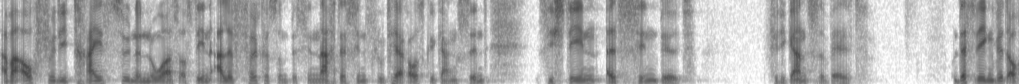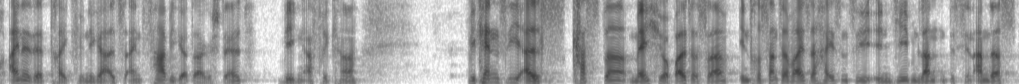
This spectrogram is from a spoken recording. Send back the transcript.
Aber auch für die drei Söhne Noahs, aus denen alle Völker so ein bisschen nach der Sintflut herausgegangen sind. Sie stehen als Sinnbild für die ganze Welt. Und deswegen wird auch einer der drei Könige als ein farbiger dargestellt, wegen Afrika. Wir kennen sie als Kaspar, Melchior, Balthasar. Interessanterweise heißen sie in jedem Land ein bisschen anders.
